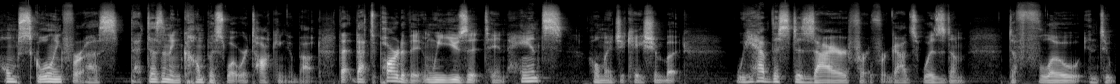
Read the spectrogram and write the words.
Homeschooling for us, that doesn't encompass what we're talking about. That that's part of it and we use it to enhance home education, but we have this desire for, for God's wisdom to flow into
